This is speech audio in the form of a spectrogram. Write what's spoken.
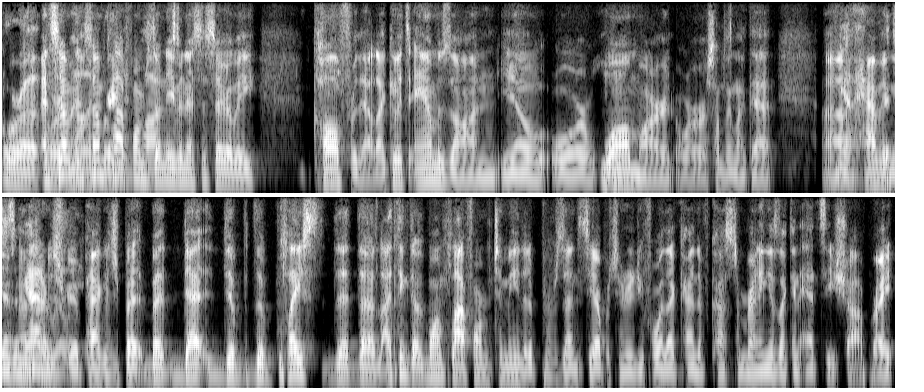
or a and or a some and some platforms don't even necessarily call for that. Like if it's Amazon, you know, or Mhm. Walmart or, or something like that. Uh, Yeah, having a, a matter, nondescript really. package, but but that the the place that the I think that one platform to me that it presents the opportunity for that kind of custom branding is like an Etsy shop, right?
